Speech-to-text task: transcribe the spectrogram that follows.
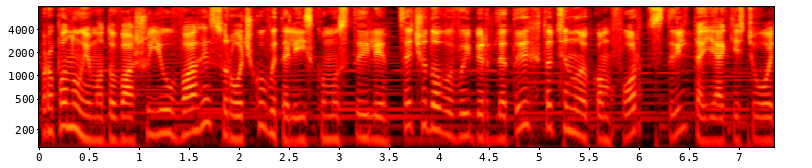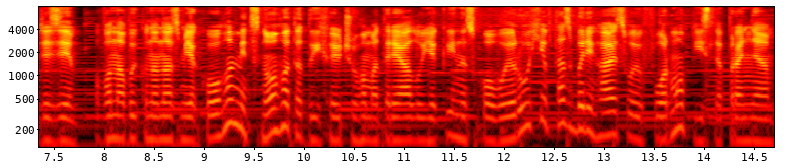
Пропонуємо до вашої уваги сорочку в італійському стилі. Це чудовий вибір для тих, хто цінує комфорт, стиль та якість у одязі. Вона виконана з м'якого, міцного та дихаючого матеріалу, який не сковує рухів та зберігає свою форму після прання.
